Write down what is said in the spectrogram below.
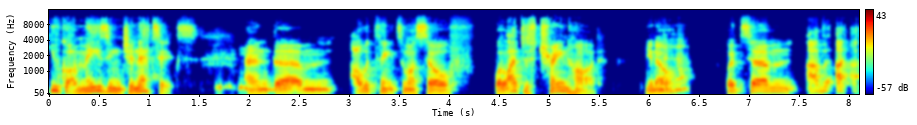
you've got amazing genetics. And um, I would think to myself well I just train hard you know? Uh-huh. but um, I,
